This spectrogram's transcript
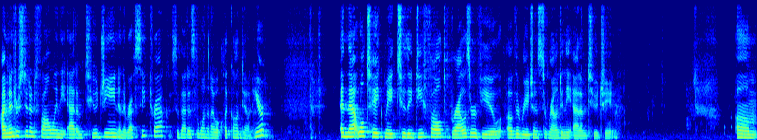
I'm interested in following the ADAM2 gene in the RefSeq track, so that is the one that I will click on down here. And that will take me to the default browser view of the region surrounding the ADAM2 gene. Um,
